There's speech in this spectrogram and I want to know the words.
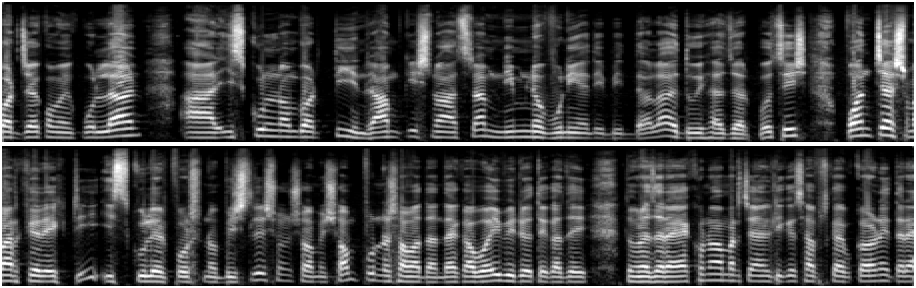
পর্যায়ক্রমিক মূল্যায়ন। আর স্কুল নম্বর তিন, রামকৃষ্ণ আশ্রম, নিম্ন বুনিয়াদী বিদ্যালয় দুই হাজার পঁচিশ। পঞ্চাশ মার্কের একটি স্কুলের প্রশ্ন বিশ্লেষণ সহ আমি সম্পূর্ণ সমাধান দেখাবো এই ভিডিওতে। কাজে তোমরা যারা এখনও আমার চ্যানেলটিকে সাবস্ক্রাইব করনি, তারা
